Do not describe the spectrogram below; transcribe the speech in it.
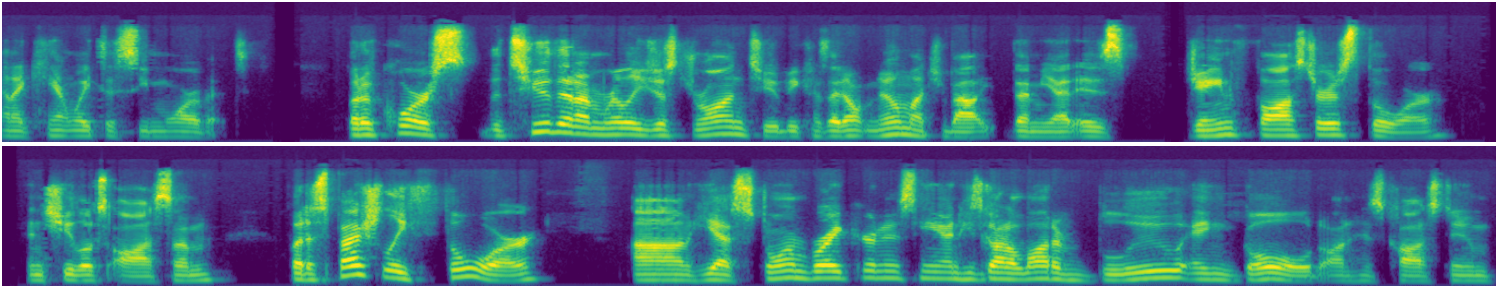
and I can't wait to see more of it. But of course, the two that I'm really just drawn to because I don't know much about them yet is Jane Foster's Thor, and she looks awesome. But especially Thor, um, he has Stormbreaker in his hand. He's got a lot of blue and gold on his costume,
